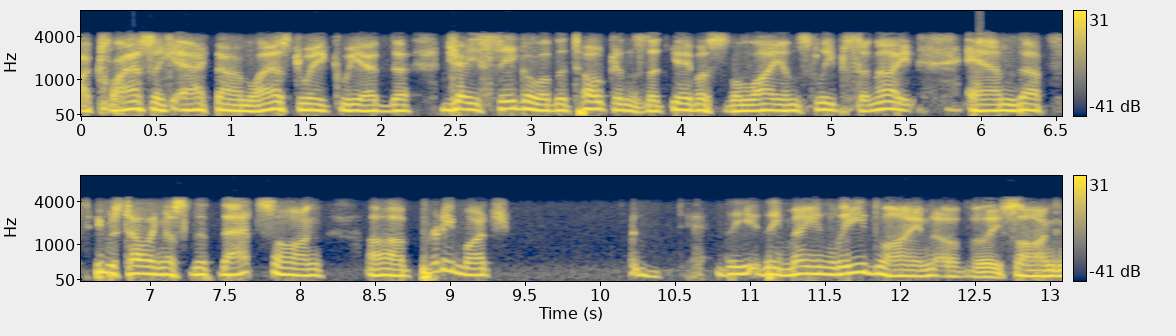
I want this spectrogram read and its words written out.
a classic act on last week. We had uh, Jay Siegel of the Tokens that gave us "The Lion Sleeps Tonight," and uh, he was telling us that that song uh, pretty much the the main lead line of the song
